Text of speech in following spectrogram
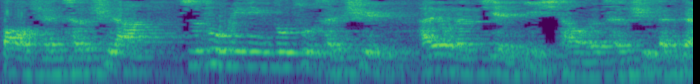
保全程序啊，支付命令督促程序，还有呢简易小的程序等等，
